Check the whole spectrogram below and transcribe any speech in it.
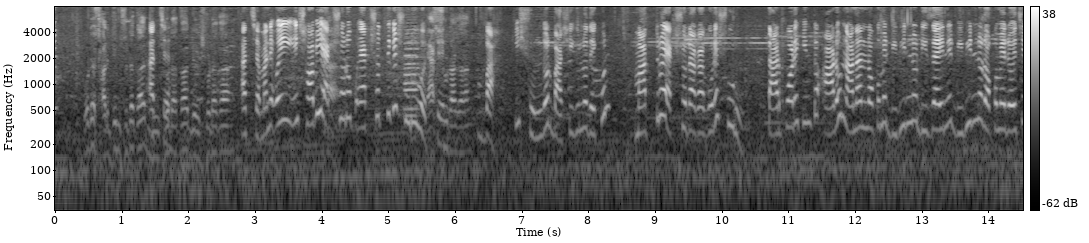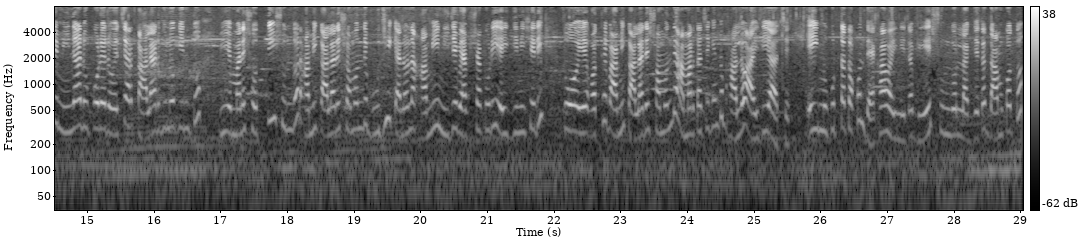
ওটা সাড়ে তিনশো টাকা আচ্ছা। দুশো টাকা দেড়শো টাকা। আচ্ছা মানে ওই সবই। একশোর একশোর থেকে শুরু হচ্ছে। টাকা। বাহ কি সুন্দর বাসিগুলো দেখুন। মাত্র একশো টাকা করে শুরু। তারপরে কিন্তু আরও নানান রকমের বিভিন্ন ডিজাইনের বিভিন্ন রকমের রয়েছে মিনার উপরে রয়েছে আর কালারগুলো কিন্তু মানে সত্যিই সুন্দর। আমি কালারের সম্বন্ধে বুঝি কেননা আমি নিজে ব্যবসা করি এই জিনিসেরই। তো এ অতএব আমি কালারের সম্বন্ধে আমার কাছে কিন্তু ভালো আইডিয়া আছে। এই মুকুটটা তখন দেখা হয়নি। এটা বেশ সুন্দর লাগছে। এটার দাম কত?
